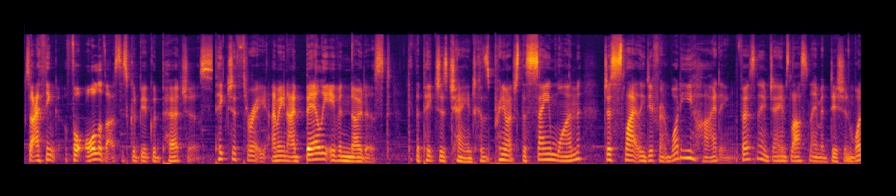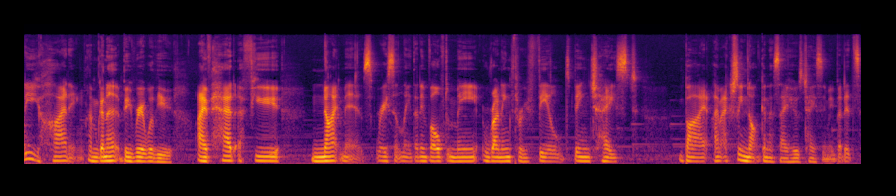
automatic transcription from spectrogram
So I think for all of us, this could be a good purchase. Picture three. I mean, I barely even noticed that the pictures changed because it's pretty much the same one, just slightly different. What are you hiding? First name James, last name Edition. What are you hiding? I'm gonna be real with you. I've had a few nightmares recently that involved me running through fields, being chased, by, I'm actually not going to say who's chasing me, but it's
